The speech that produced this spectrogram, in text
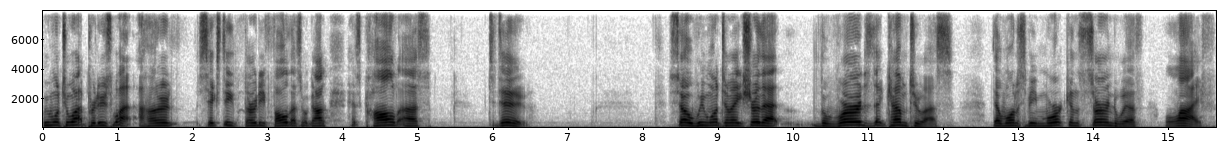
We want to what? Produce what? 160, 30 fold. That's what God has called us to do. So we want to make sure that the words that come to us that want us to be more concerned with life,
